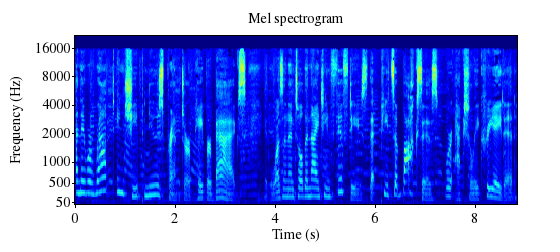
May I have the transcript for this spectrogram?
and they were wrapped in cheap newsprint or paper bags. It wasn't until the 1950s that pizza boxes were actually created.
